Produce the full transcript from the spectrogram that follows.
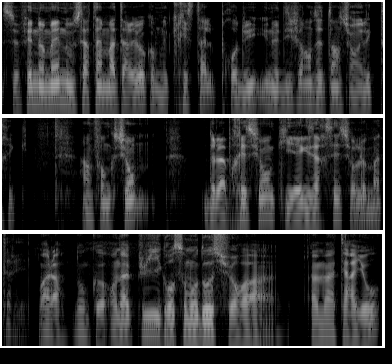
ce phénomène où certains matériaux comme le cristal produisent une différence de tension électrique en fonction de la pression qui est exercée sur le matériel. Voilà, donc euh, on appuie grosso modo sur euh, un matériau,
